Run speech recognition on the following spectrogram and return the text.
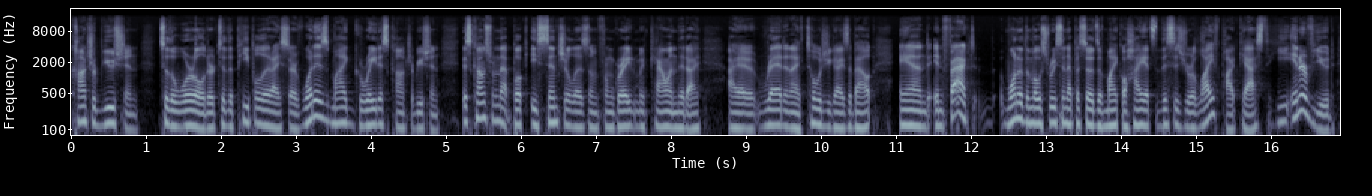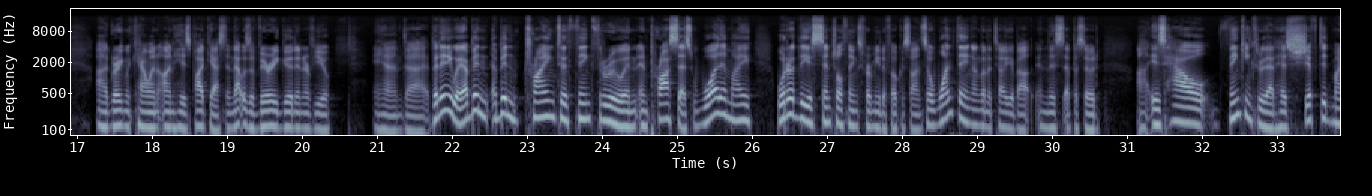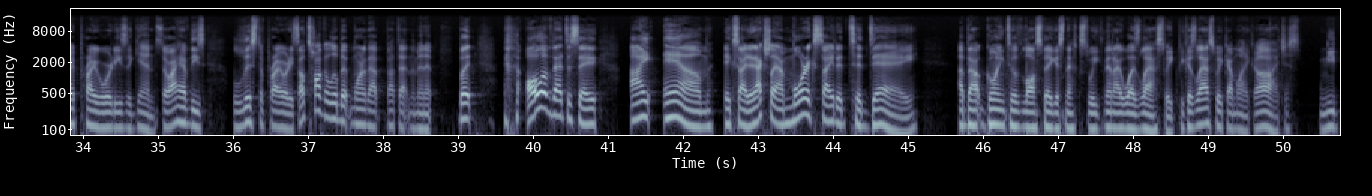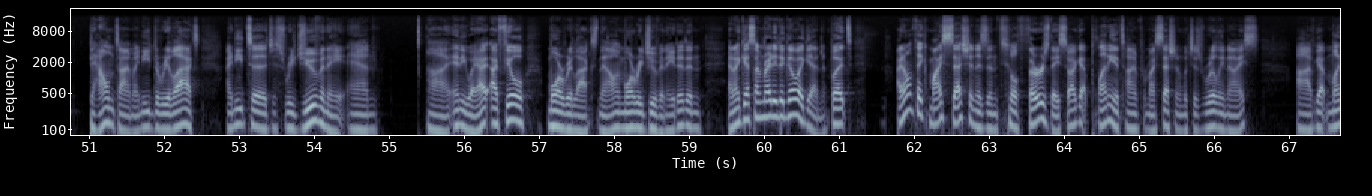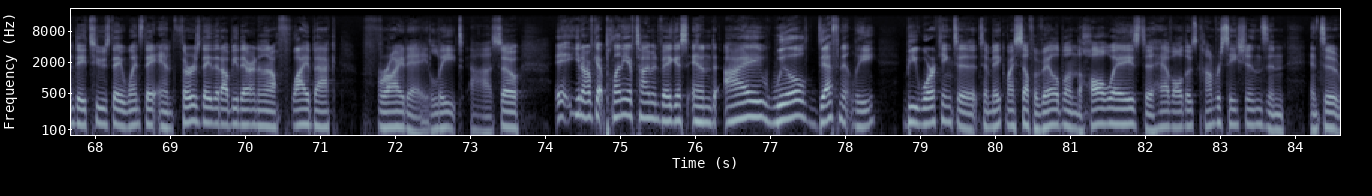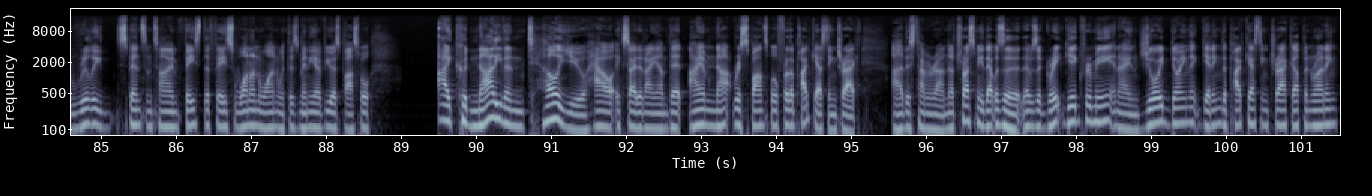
contribution to the world or to the people that I serve? What is my greatest contribution? This comes from that book Essentialism from Greg McKeown that I I read and I've told you guys about. And in fact, one of the most recent episodes of Michael Hyatt's This Is Your Life podcast, he interviewed uh, Greg McKeown on his podcast, and that was a very good interview. And uh, but anyway, I've been I've been trying to think through and, and process what am I what are the essential things for me to focus on. So one thing I'm going to tell you about in this episode uh, is how thinking through that has shifted my priorities again. So I have these list of priorities. I'll talk a little bit more that, about that in a minute. But all of that to say, I am excited. Actually, I'm more excited today about going to Las Vegas next week than I was last week because last week I'm like, oh, I just need downtime. I need to relax. I need to just rejuvenate. And uh, anyway, I, I feel more relaxed now and more rejuvenated, and and I guess I'm ready to go again. But I don't think my session is until Thursday, so I got plenty of time for my session, which is really nice. Uh, I've got Monday, Tuesday, Wednesday, and Thursday that I'll be there, and then I'll fly back Friday late. Uh, so, it, you know, I've got plenty of time in Vegas, and I will definitely be working to to make myself available in the hallways to have all those conversations and and to really spend some time face to face one on one with as many of you as possible. I could not even tell you how excited I am that I am not responsible for the podcasting track uh, this time around. Now, trust me, that was a that was a great gig for me, and I enjoyed doing that, getting the podcasting track up and running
